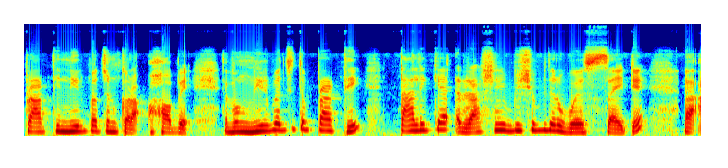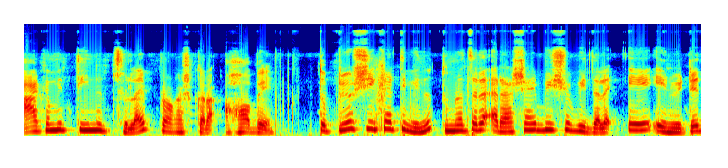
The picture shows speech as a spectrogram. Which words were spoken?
প্রার্থী নির্বাচন করা হবে এবং নির্বাচিত প্রার্থী তালিকা রাজশাহী বিশ্ববিদ্যালয়ের ওয়েবসাইটে আগামী তিন জুলাই প্রকাশ করা হবে। তো প্রিয় শিক্ষার্থীবৃন্দ, তোমরা যারা রাজশাহী বিশ্ববিদ্যালয় এ ইউনিটের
